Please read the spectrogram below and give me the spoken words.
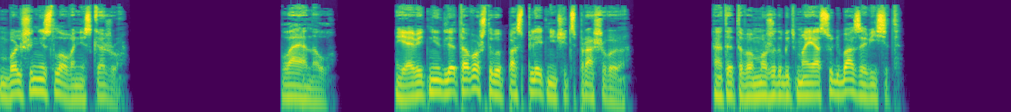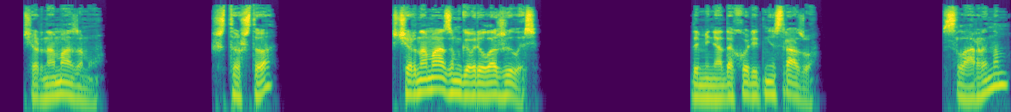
Больше ни слова не скажу. Лайонел, Я ведь не для того, чтобы посплетничать, спрашиваю. От этого, может быть, моя судьба зависит. Черномазому. Что-что? С черномазом, говорю, ложилась. До меня доходит не сразу. С Лареном?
